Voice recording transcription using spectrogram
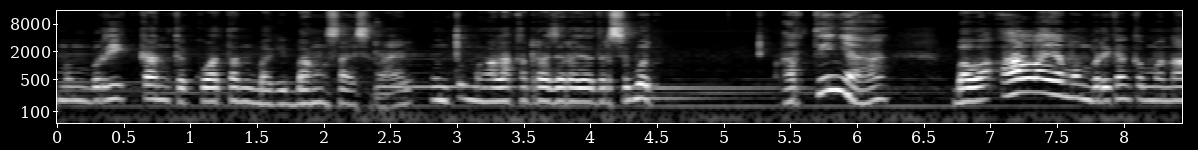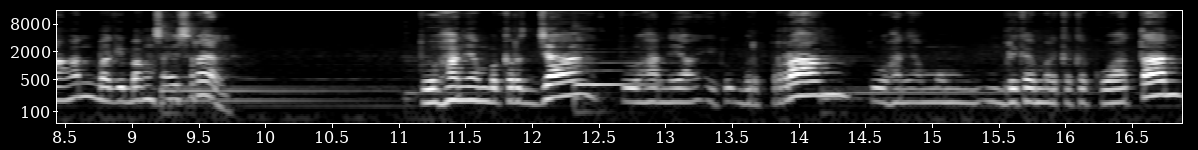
memberikan kekuatan bagi bangsa Israel untuk mengalahkan raja-raja tersebut. Artinya bahwa Allah yang memberikan kemenangan bagi bangsa Israel. Tuhan yang bekerja, Tuhan yang ikut berperang, Tuhan yang memberikan mereka kekuatan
